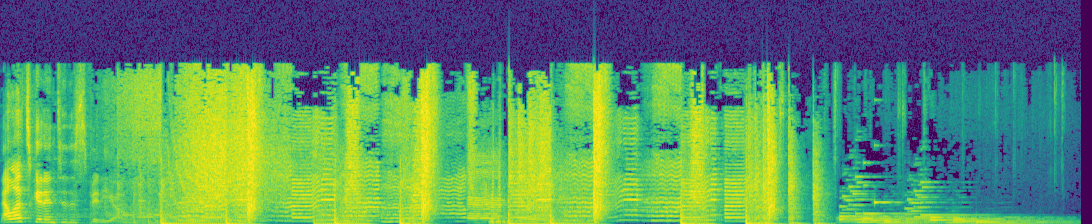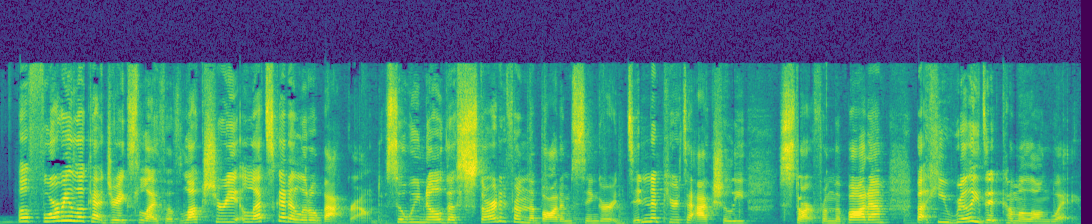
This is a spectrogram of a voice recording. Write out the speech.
Now let's get into this video. We look at Drake's life of luxury, let's get a little background. So we know the started from the bottom singer didn't appear to actually start from the bottom, but he really did come a long way.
